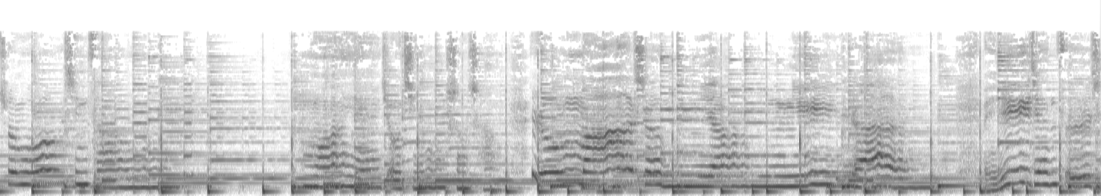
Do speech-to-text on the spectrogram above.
穿我心脏？我也就轻声唱。马生涯依然被一剑刺伤。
